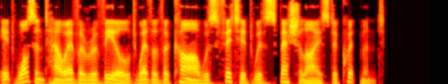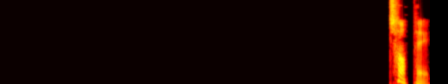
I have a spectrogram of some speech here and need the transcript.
It wasn't however revealed whether the car was fitted with specialized equipment. Topic:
